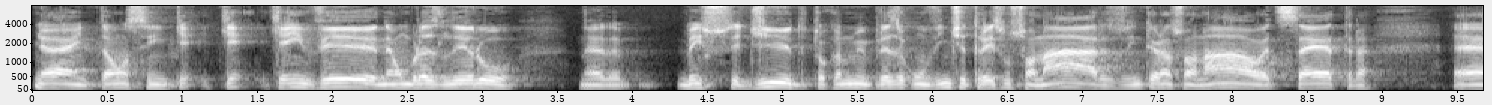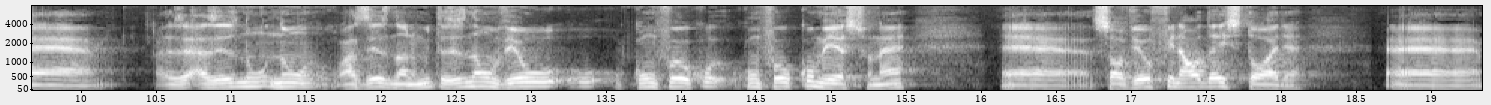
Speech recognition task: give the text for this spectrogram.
É, então assim, quem, quem vê né, um brasileiro né, bem sucedido, tocando uma empresa com 23 funcionários, internacional, etc. É, às, às, vezes não, não, às vezes não, muitas vezes não vê o, o como, foi o, como foi o começo, né? É, só vê o final da história. É,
